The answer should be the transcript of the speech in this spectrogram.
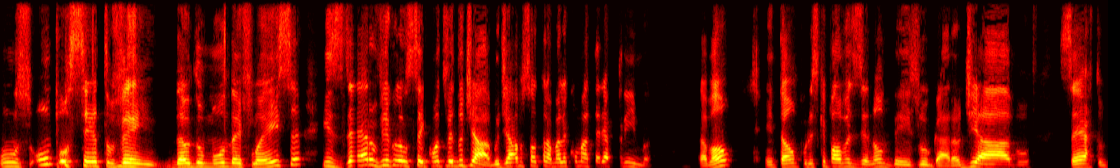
uns 1% vem do do mundo da influência e 0, não sei quanto vem do diabo. O diabo só trabalha com matéria-prima, tá bom? Então, por isso que Paulo vai dizer, não deis lugar ao diabo, certo?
